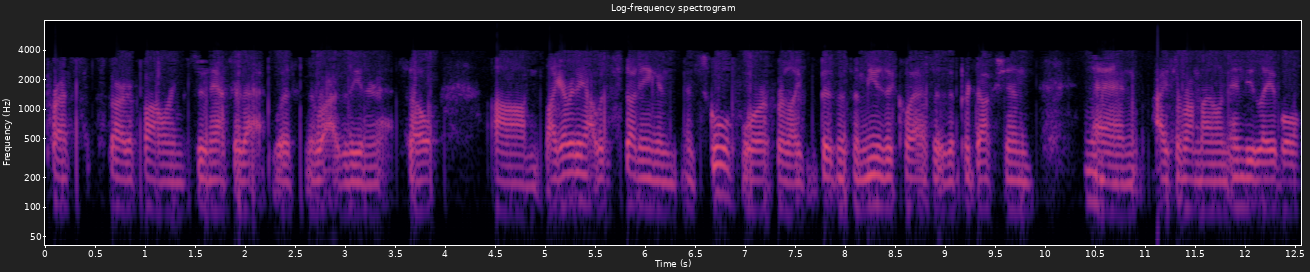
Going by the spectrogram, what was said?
press started following soon after that with the rise of the internet. So um like everything I was studying in, in school for for like business and music classes and production and I used to run my own indie label.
